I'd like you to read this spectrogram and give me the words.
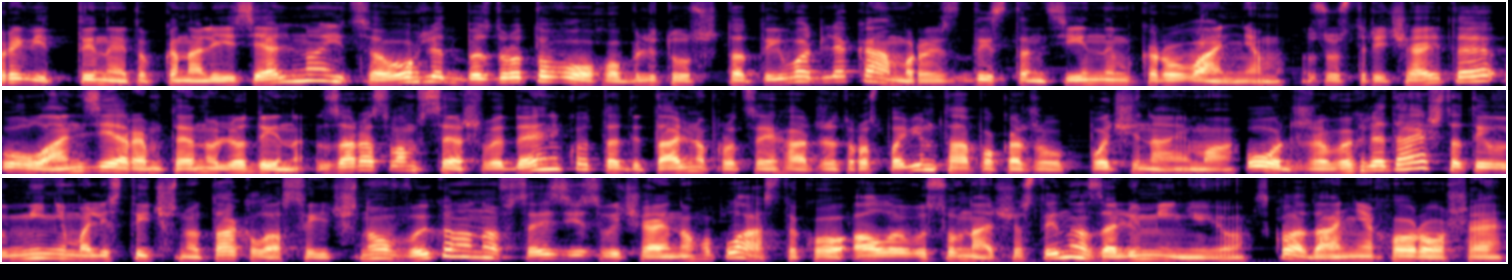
Привіт, ти на youtube каналі Ізіально, і це огляд бездротового Bluetooth штатива для камери з дистанційним керуванням. Зустрічайте у ланзі RMT01. Зараз вам все швиденько та детально про цей гаджет розповім та покажу. Починаємо. Отже, виглядає штатив мінімалістично та класично, виконано все зі звичайного пластику, але висувна частина з алюмінію. Складання хороше.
